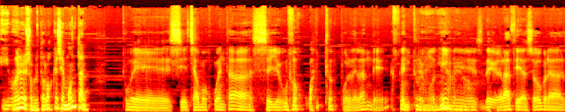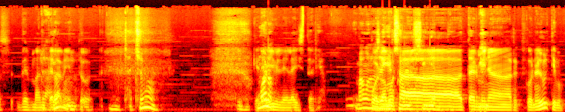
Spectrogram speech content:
Y bueno, y sobre todo los que se montan. Pues si echamos cuenta, se llevó unos cuantos por delante, ¿eh? entre motines, desgracias, obras, desmantelamiento. muchacho. Increíble la historia. Vamos pues a vamos a terminar con el último.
